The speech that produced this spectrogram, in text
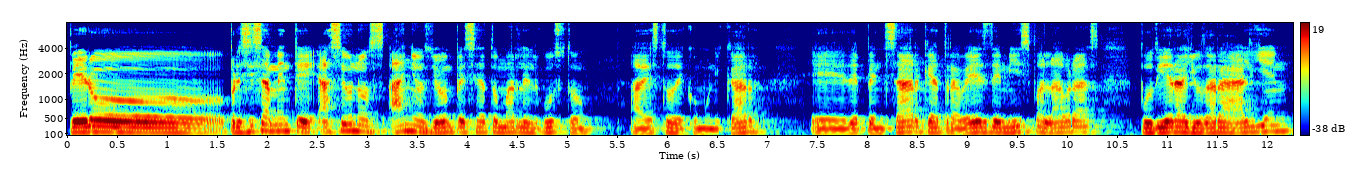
pero precisamente hace unos años yo empecé a tomarle el gusto a esto de comunicar, eh, de pensar que a través de mis palabras pudiera ayudar a alguien,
